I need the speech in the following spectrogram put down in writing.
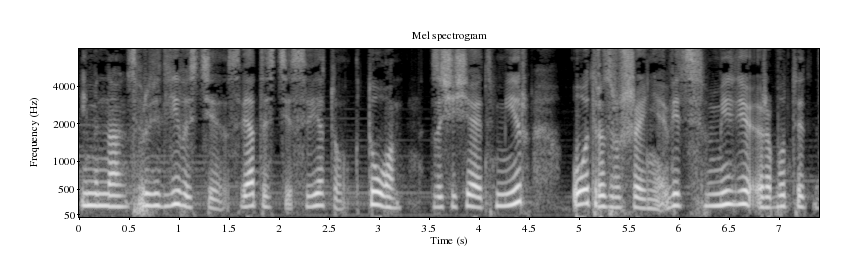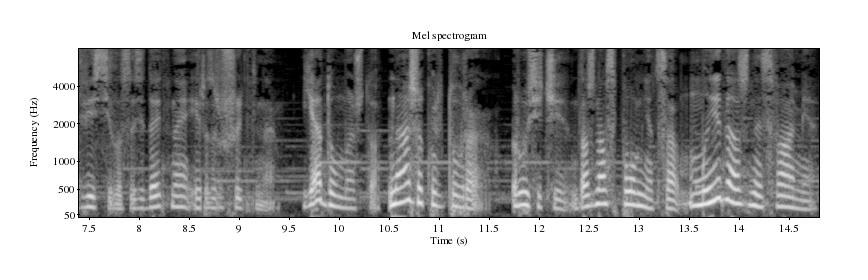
именно справедливости, святости, свету, кто защищает мир от разрушения. Ведь в мире работает две силы, созидательная и разрушительная. Я думаю, что наша культура, русичи, должна вспомниться. Мы должны с вами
